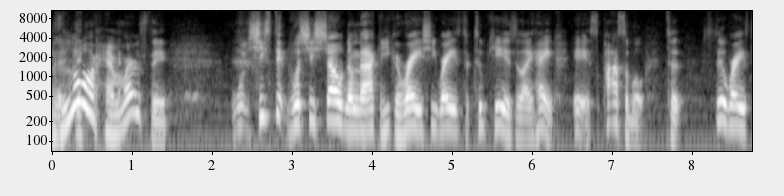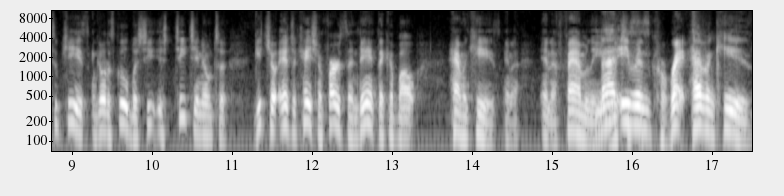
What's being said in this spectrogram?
Lord have mercy. Well, she still, what she showed them that I can, you can raise. She raised the two kids. Like, hey, it is possible to still raise two kids and go to school, but she is teaching them to get your education first and then think about having kids in a in a family. Not which even is correct. Having kids.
